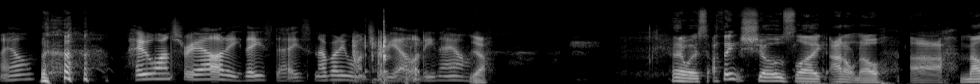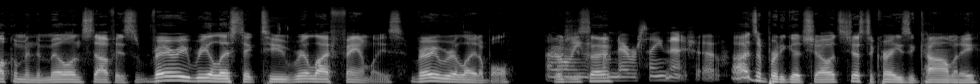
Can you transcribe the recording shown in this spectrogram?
Well, who wants reality these days? Nobody wants reality now. Yeah. Anyways, I think shows like I don't know, uh, Malcolm in the Middle and stuff is very realistic to real life families. Very relatable. I don't you even, say? I've never seen that show. Uh, it's a pretty good show. It's just a crazy comedy.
